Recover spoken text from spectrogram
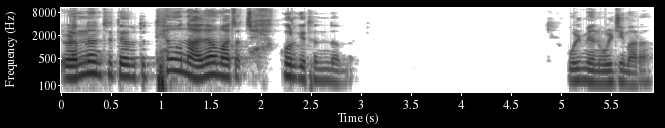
랩런트 때부터 태어나자마자 자꾸 그렇게 듣는단 말이에요. 울면 울지 마라.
